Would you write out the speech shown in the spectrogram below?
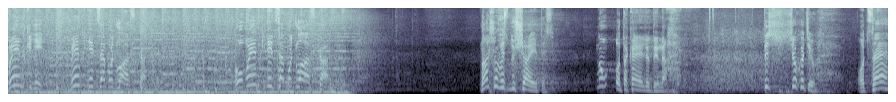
Вимкніть! Вимкніться, будь ласка! Ну, вимкніться, будь ласка! Нащо ви знущаєтесь? Ну, отака я людина. Ти що хотів? Оце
